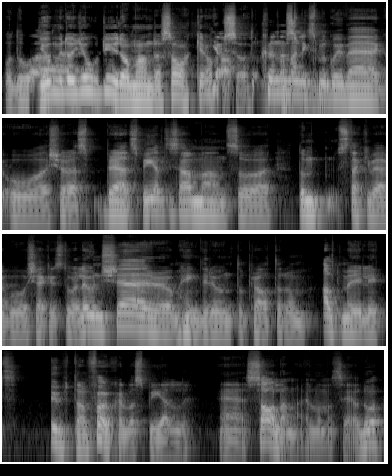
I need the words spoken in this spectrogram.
Och då, Jo, men då gjorde ju de andra saker Ja, också. då kunde man liksom gå iväg och köra brädspel tillsammans. Och de stack iväg och käkade stora luncher. Och de hängde runt och pratade om allt möjligt utanför själva spelsalarna, eller vad man säger. Och då,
